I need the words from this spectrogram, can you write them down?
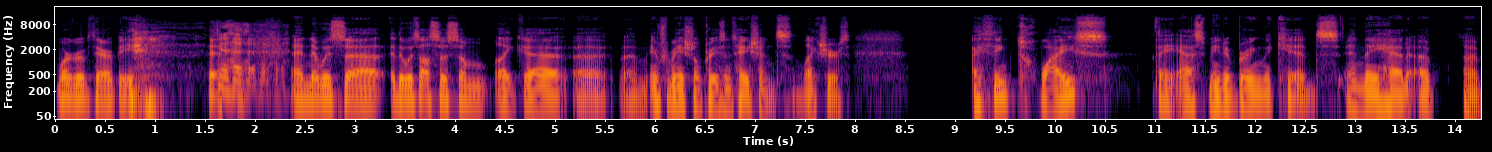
more group therapy. and there was, uh, there was also some like, uh, uh, um, informational presentations, lectures. I think twice they asked me to bring the kids and they had a, a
